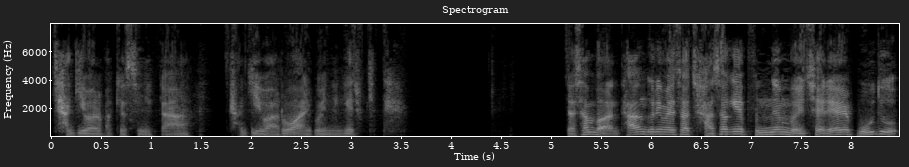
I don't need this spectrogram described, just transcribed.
자기화로 바뀌었으니까 자기화로 알고 있는 게 좋겠다. 자, 3번. 다음 그림에서 자석에 붙는 물체를 모두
